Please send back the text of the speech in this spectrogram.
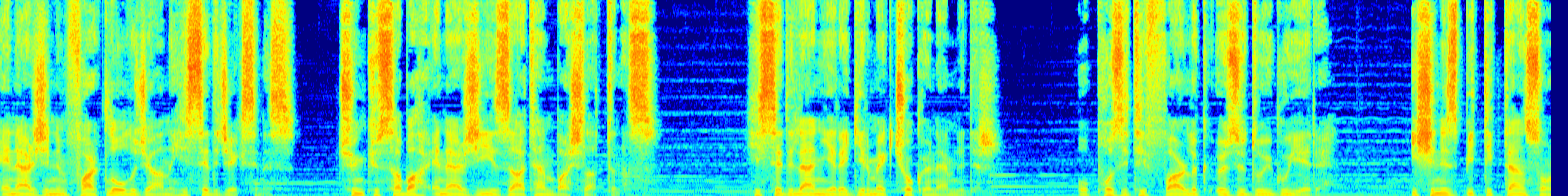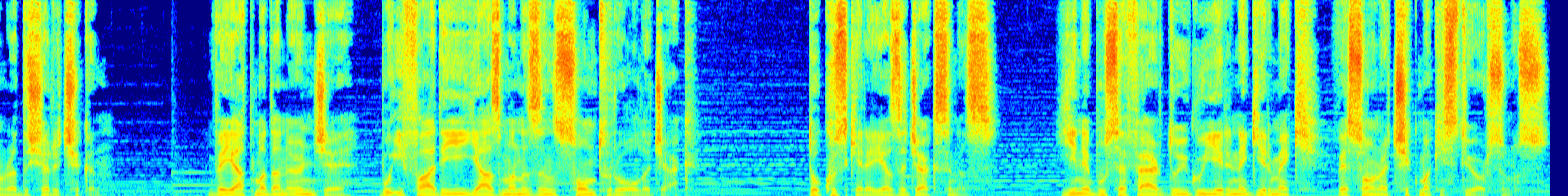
enerjinin farklı olacağını hissedeceksiniz. Çünkü sabah enerjiyi zaten başlattınız. Hissedilen yere girmek çok önemlidir. O pozitif varlık özü duygu yeri. İşiniz bittikten sonra dışarı çıkın. Ve yatmadan önce bu ifadeyi yazmanızın son turu olacak. 9 kere yazacaksınız. Yine bu sefer duygu yerine girmek ve sonra çıkmak istiyorsunuz.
